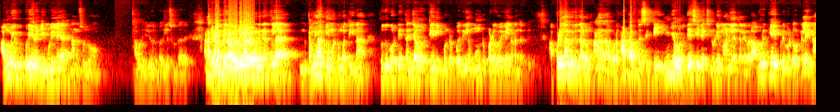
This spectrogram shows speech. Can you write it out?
அவங்களுக்கு புரிய வேண்டிய மொழியில நாங்கள் சொல்லுவோம் அப்படின்னு சொல்லி ஒரு பதில சொல்றாரு. ஆனால் கடந்த மணி நேரத்தில் தமிழ்நாட்டில் மட்டும் பார்த்தீங்கன்னா புதுக்கோட்டை தஞ்சாவூர் தேனி போன்ற பகுதிகளில் மூன்று படுகொலைகள் நடந்திருக்கு. அப்படிலாம் இருந்தாலும் ஆனால் ஒரு ஹார்ட் ஆஃப் த சிட்டி இங்கே ஒரு தேசிய கட்சியினுடைய மாநில தலைவர் அவருக்கே இப்படிப்பட்ட ஒரு நிலைனா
